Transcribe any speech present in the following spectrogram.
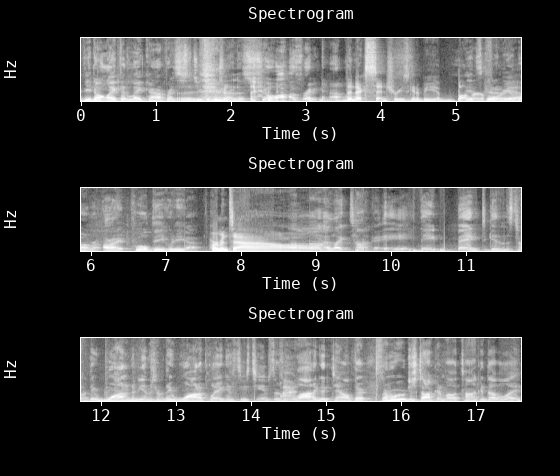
If you don't like the Lake Conference, uh, you can turn this show off right now. The next century is going to be a bummer It's going to be you. a bummer. All right, Pool D, who do you got? Hermantown. Oh, uh, I like Tonka A. They begged to get in this tournament. They wanted to be in this tournament. They want to play against these teams. There's a lot of good talent there. Remember we were just talking about Tonka Double A?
